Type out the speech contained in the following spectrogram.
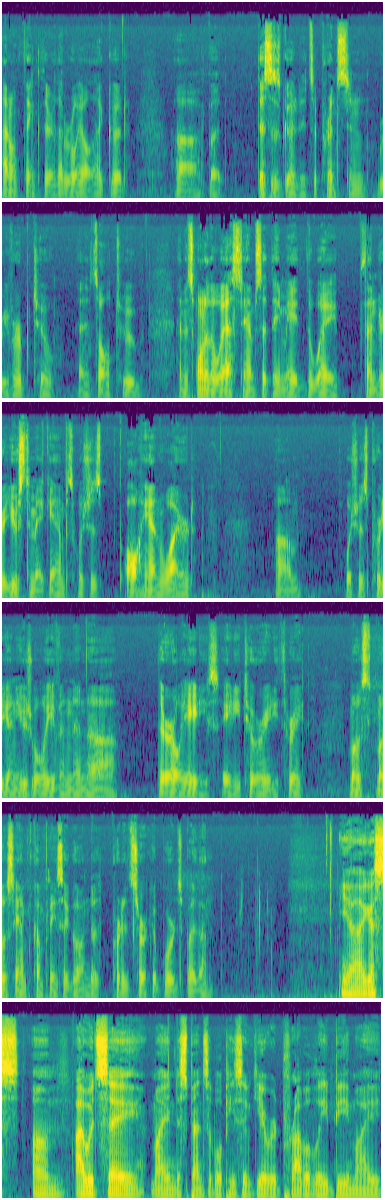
I don't think they're that really all that good. Uh, but this is good. It's a Princeton Reverb too, and it's all tube, and it's one of the last amps that they made the way Fender used to make amps, which is all hand wired, um, which is pretty unusual even in uh, the early '80s, '82 or '83 most most amp companies had gone to printed circuit boards by then. yeah, I guess um, I would say my indispensable piece of gear would probably be my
